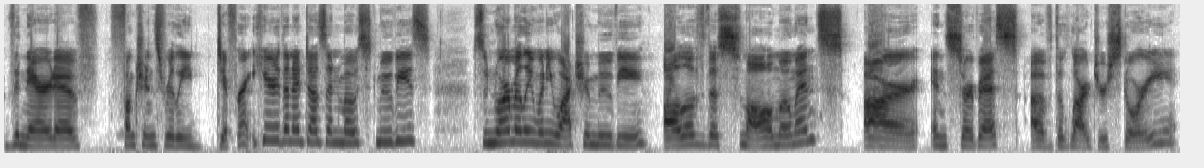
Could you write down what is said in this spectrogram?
the narrative functions really different here than it does in most movies. So normally when you watch a movie, all of the small moments are in service of the larger story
